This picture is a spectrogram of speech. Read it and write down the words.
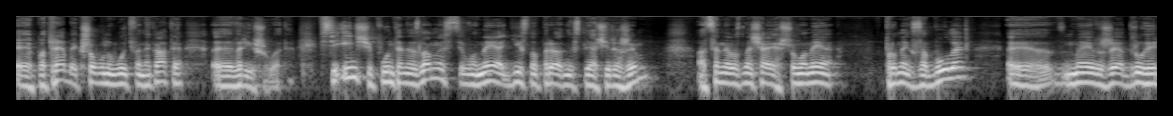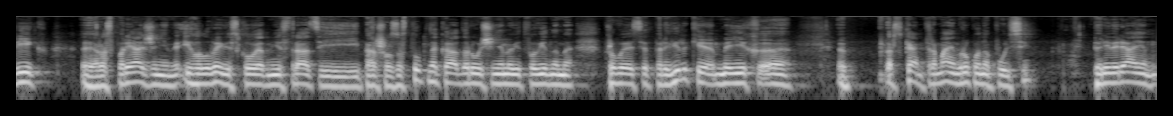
е, потреби, якщо вони будуть виникати, е, вирішувати. Всі інші пункти незламності вони дійсно передані в сплячий режим, а це не означає, що вони про них забули. Е, Ми вже другий рік розпорядженнями і голови військової адміністрації, і першого заступника дорученнями відповідними проводяться перевірки. Ми їх скажімо, тримаємо руку на пульсі. Перевіряємо,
